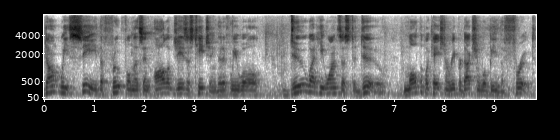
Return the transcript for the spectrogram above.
Don't we see the fruitfulness in all of Jesus' teaching that if we will do what he wants us to do, multiplication and reproduction will be the fruit.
